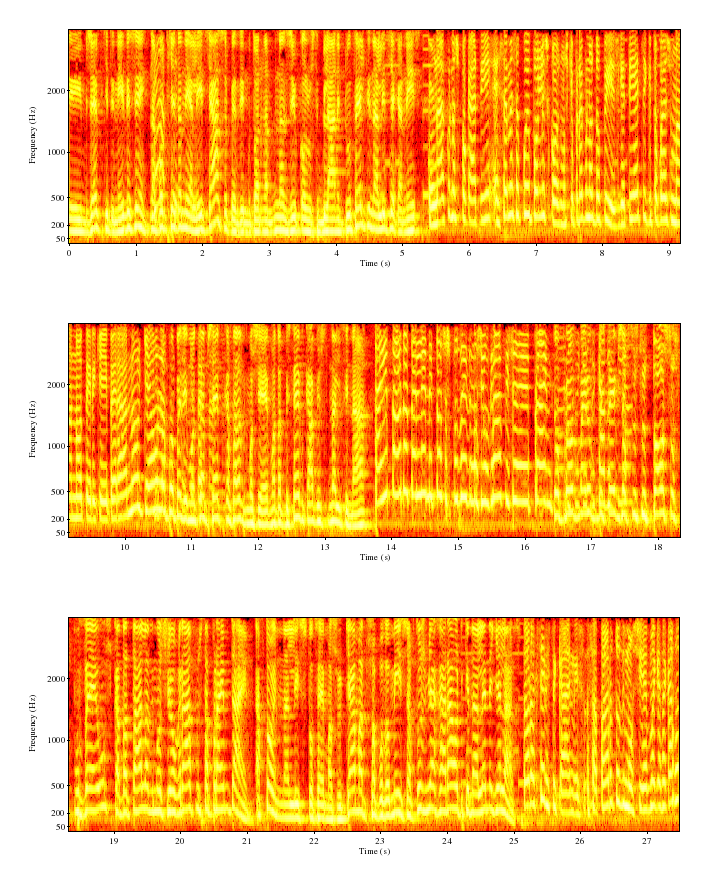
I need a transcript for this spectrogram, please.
την ψεύτικη την είδηση, να πω ποια ήταν η αλήθεια. Άσε, παιδί μου, τώρα να, να ζει ο κόσμος στην πλάνη του. Θέλει την αλήθεια κανείς. Να άκου να σου πω κάτι, εσένα σε ακούει πολλοί κόσμος και πρέπει να το πεις. Γιατί έτσι και το παίζουμε ανώτερη και υπεράνω και όλα. Να πω, παιδί μου, ότι ήταν ψεύτικα αυτά τα δημοσιεύματα. Πιστεύει κάποιος ότι είναι αληθινά. Τα είπα όταν τα λένε τόσο σπουδαίοι δημοσιογράφοι σε prime Το time πρόβλημα και είναι που σε πιστεύεις κάθε αυτούς τους τόσο σπουδαίους κατά τα άλλα δημοσιογράφους στα prime time. Αυτό είναι να λύσεις το θέμα σου. Και άμα τους αποδομήσει αυτούς, μια χαρά, ό,τι και να λένε γελάς. Τώρα ξέρεις τι κάνεις. Θα πάρω το δημοσίευμα και θα, κάθω,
